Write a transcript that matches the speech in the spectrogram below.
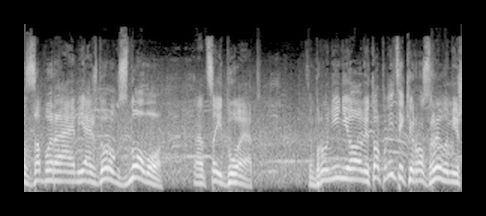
забирає м'яч до рук. Знову цей дует. Бруніньо, Вітор. Подивіться, які розриви між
